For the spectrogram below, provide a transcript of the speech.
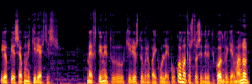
οι οποίες έχουν κυριαρχήσει. Με ευθύνη του κυρίως του Ευρωπαϊκού Λαϊκού Κόμματος, των συντηρητικών, των Γερμανών,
